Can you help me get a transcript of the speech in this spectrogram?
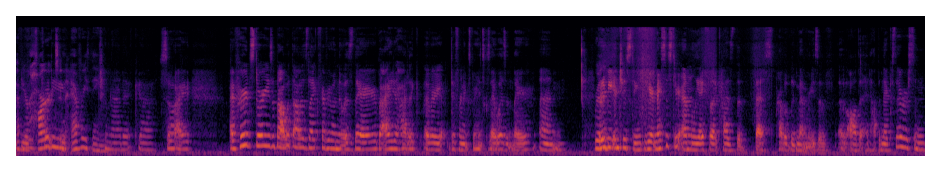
of your heart and everything. traumatic, yeah. So I I've heard stories about what that was like for everyone that was there, but I had like a very different experience because I wasn't there. Um, But it'd be interesting to hear. My sister Emily, I feel like, has the best probably memories of, of all that had happened there because there were some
